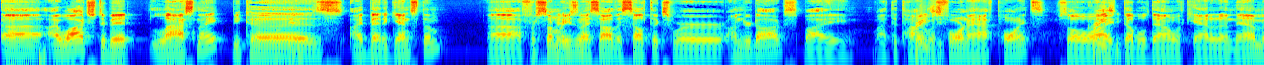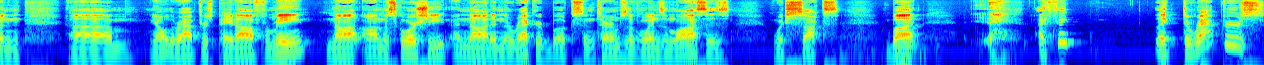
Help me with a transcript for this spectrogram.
Uh, I watched a bit last night because I bet against them. Uh, for some Okay. reason, I saw the Celtics were underdogs by at the time it was four and a half points. So Crazy. I doubled down with Canada and them, and um, you know the Raptors paid off for me, not on the score sheet and not in the record books in terms of wins and losses, which sucks. But I think like the Raptors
